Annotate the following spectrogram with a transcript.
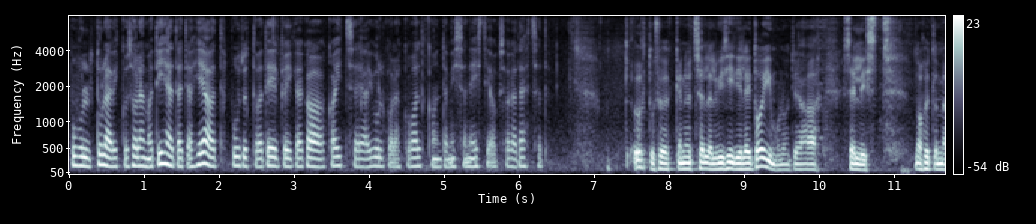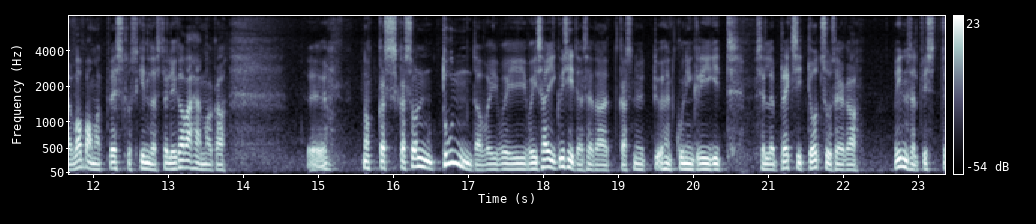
puhul tulevikus olema tihedad ja head, puudutavad eelkõige ka kaitse ja julgeoleku valdkonda, mis on Eesti jaoks väga tähtsad. Õhtusööke nüüd sellel visiidil ei toimunud ja sellist noh, ütleme vabamat vestlust kindlasti oli ka vähem, aga noh, kas, kas on tunda või, või, või sai küsida seda, et kas nüüd Ühendkuningriigid selle Brexiti otsusega. no ilmselt vist,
